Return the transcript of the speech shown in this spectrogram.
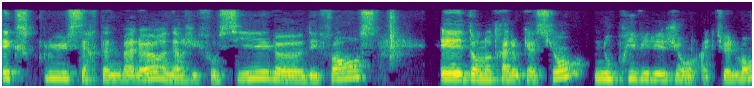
excluent certaines valeurs, énergie fossile, euh, défense. Et dans notre allocation, nous privilégions actuellement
